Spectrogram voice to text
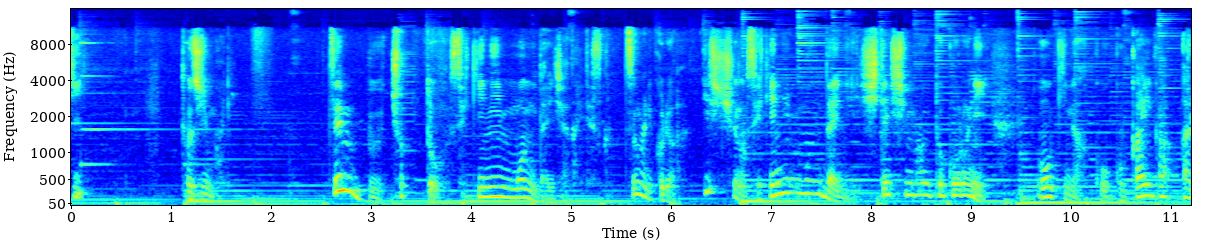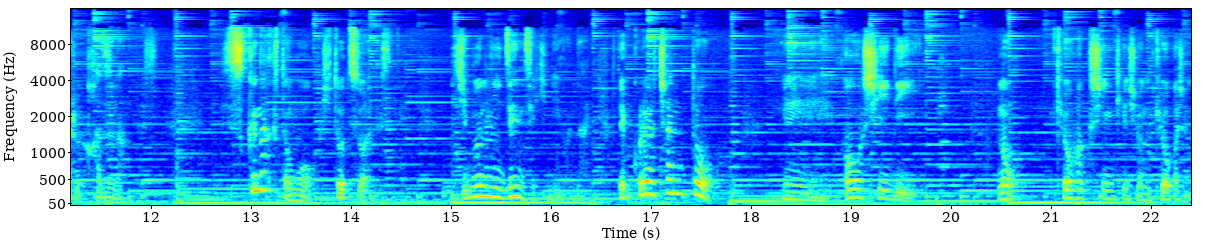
火戸締まり全部ちょっと責任問題じゃないですか。つまりこれは一種の責任問題にしてしまうところに大きなこう誤解があるはずなんです。少なくとも一つはですね自分に全責任はない。でこれはちゃんと、えー、OCD の強迫神経症の教科書に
